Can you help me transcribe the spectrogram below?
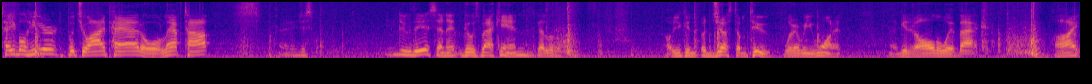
table here to put your iPad or laptop and just do this and it goes back in. It's got a little, oh you can adjust them too, whatever you want it. And get it all the way back. All right,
